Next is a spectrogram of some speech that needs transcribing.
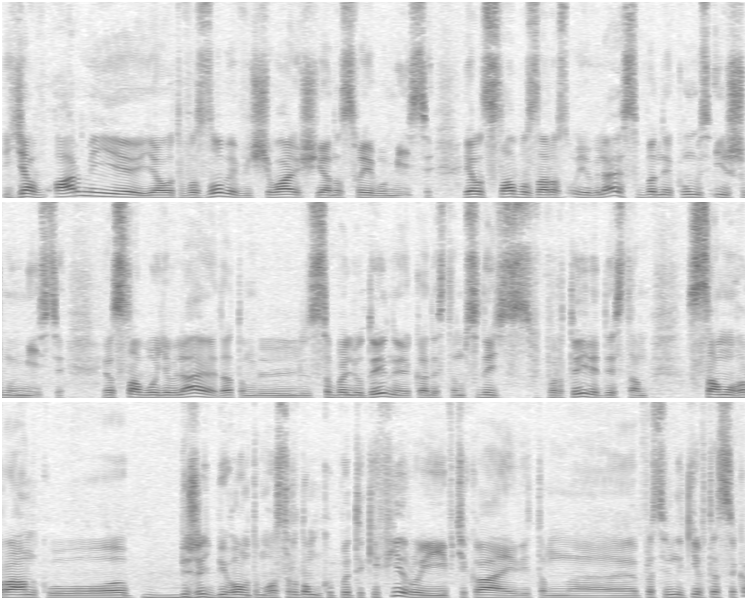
Я в армії, я от в Азові відчуваю, що я на своєму місці. Я от слабо зараз уявляю себе на якомусь іншому місці. Я от слабо уявляю да, там, себе людину, яка десь там сидить в квартирі, десь там з самого ранку біжить бігом там гостродом купити кефіру і втікає від там е, працівників ТСК.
